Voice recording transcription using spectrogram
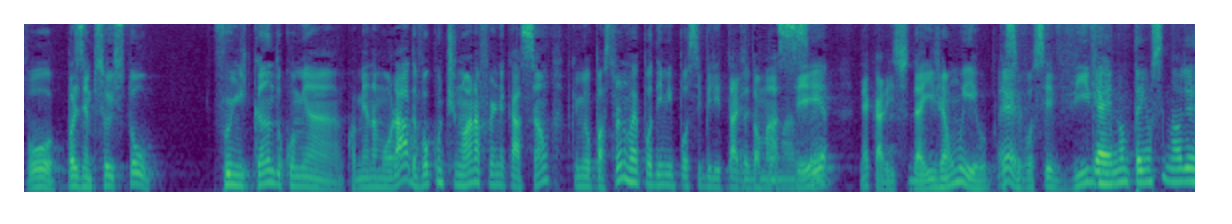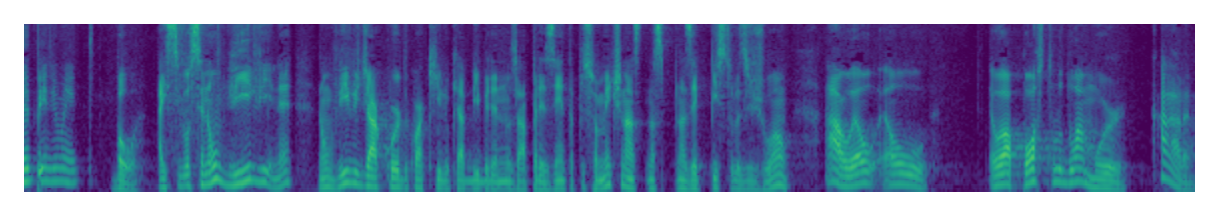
Vou, por exemplo, se eu estou fornicando com minha, com a minha namorada, vou continuar na fornicação, porque meu pastor não vai poder me possibilitar de tomar, tomar ceia, ceia, né, cara? Isso daí já é um erro, porque é, se você vive... Que aí não tem um sinal de arrependimento. Boa. Aí se você não vive, né, não vive de acordo com aquilo que a Bíblia nos apresenta, principalmente nas, nas, nas epístolas de João, Ah, é o, é o, é o apóstolo do amor. Cara,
